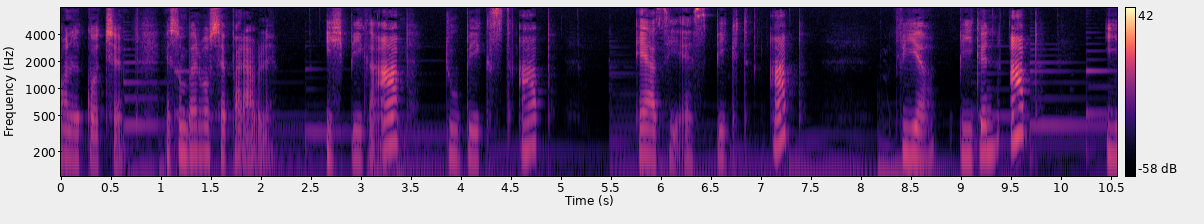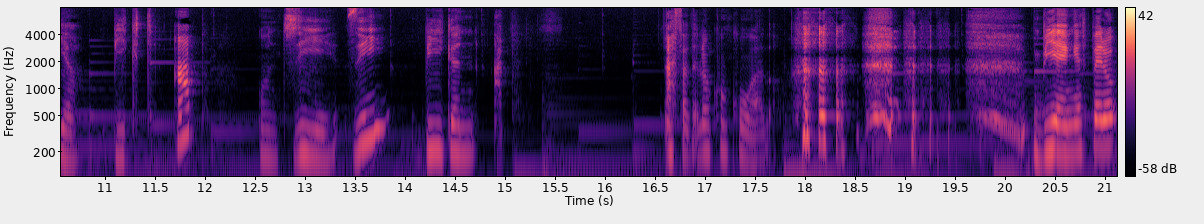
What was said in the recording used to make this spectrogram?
Con el coche. Es un verbo separable. Ich biege ab, du biegst ab, er, sie, es biegt ab, wir biegen ab, ihr biegt ab und sie, sie biegen ab. Hasta te lo conjugado. Bien, espero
